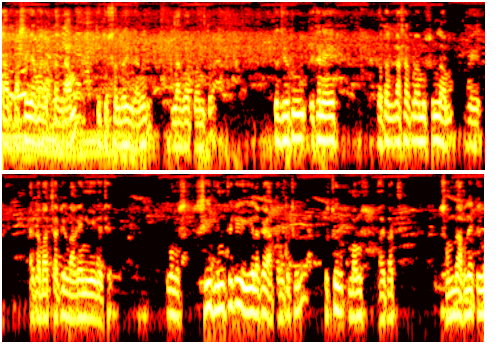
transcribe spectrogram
তার পাশেই আমার একটা গ্রাম উত্তরশালবাড়ি গ্রামের লাগোয়া প্রান্ত। তো যেহেতু এখানে গতকালকে আসার পর আমি শুনলাম যে একটা বাচ্চাকে বাগে নিয়ে গেছে, এবং সেই দিন থেকে এই এলাকায় আতঙ্ক ছিল। প্রচুর মানুষ ভয় পাচ্ছে। সন্ধ্যা হলে কেউ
